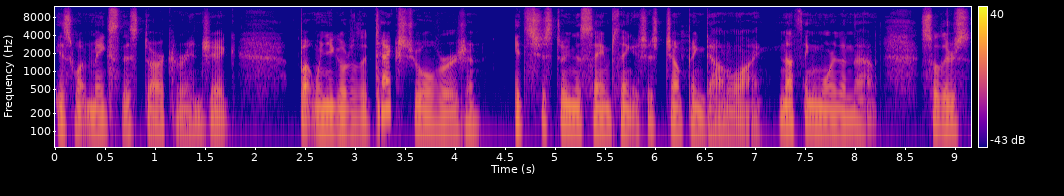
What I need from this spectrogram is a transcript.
is what makes this darker in jig. But when you go to the textual version, it's just doing the same thing. It's just jumping down a line, nothing more than that. So there's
